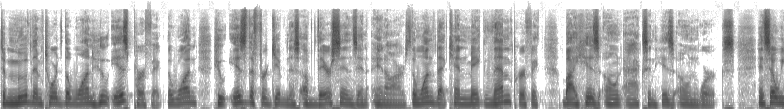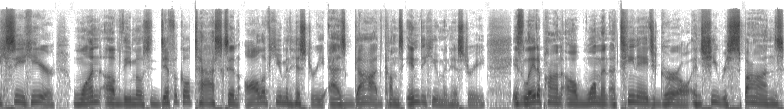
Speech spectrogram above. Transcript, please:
to move them towards the one who is perfect, the one who is the forgiveness of their sins and, and ours, the one that can make them perfect by his own acts and his own works. And so we see here one of the most difficult tasks in all of human history as God comes into human history is laid upon a woman, a teenage girl, and she responds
